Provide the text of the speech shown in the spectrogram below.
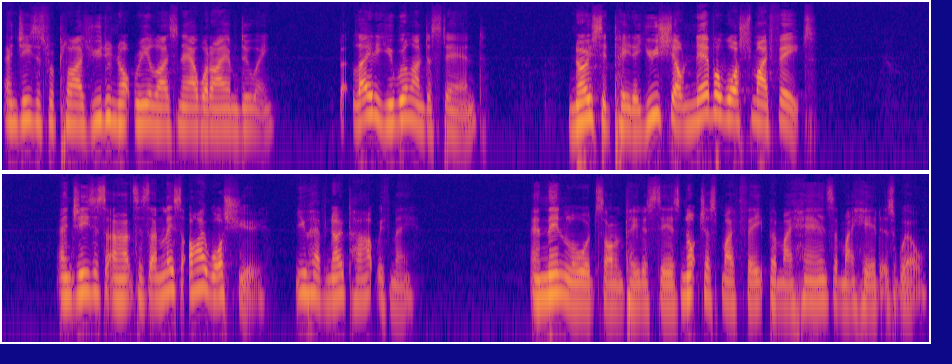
And Jesus replies, You do not realize now what I am doing, but later you will understand. No, said Peter, you shall never wash my feet. And Jesus answers, Unless I wash you, you have no part with me. And then, Lord, Simon Peter says, Not just my feet, but my hands and my head as well.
